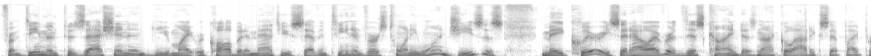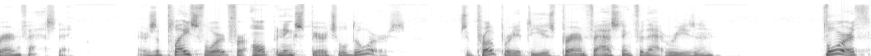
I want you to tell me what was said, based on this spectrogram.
from demon possession. And you might recall, but in Matthew 17 and verse 21, Jesus made clear, he said, however, this kind does not go out except by prayer and fasting. There's a place for it for opening spiritual doors. It's appropriate to use prayer and fasting for that reason. Fourth,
